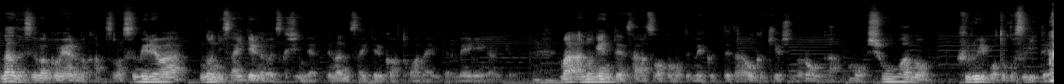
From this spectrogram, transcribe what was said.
なぜ数学をやるのかそのスミレは野に咲いてるのが美しいんだよってなんで咲いてるかは問わないみたいな名言があるけど、まあ、あの原点探そうと思ってめくってたら岡清の論がもう昭和の古い男すぎて。他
